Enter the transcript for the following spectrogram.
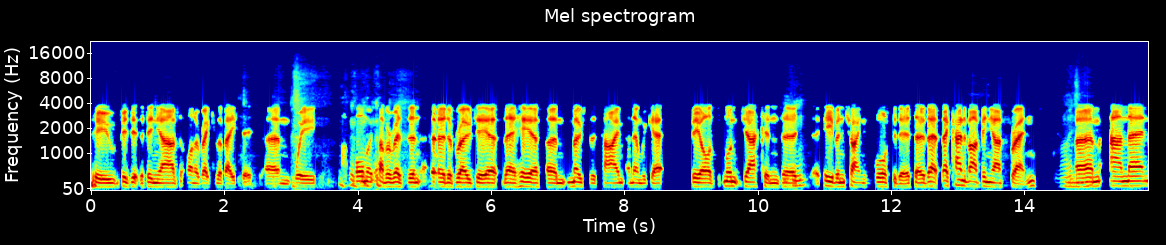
who visit the vineyard on a regular basis. Um, we almost have a resident herd of roe deer. They're here um, most of the time, and then we get the odd muntjac and uh, mm-hmm. even Chinese water deer. So they're, they're kind of our vineyard friends. Right. Um, and then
